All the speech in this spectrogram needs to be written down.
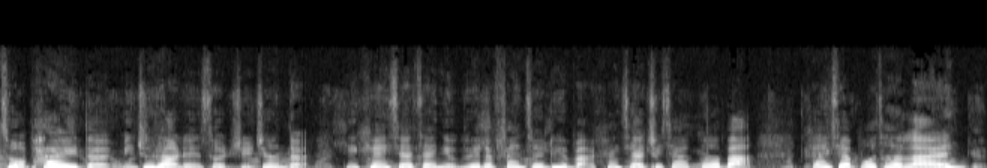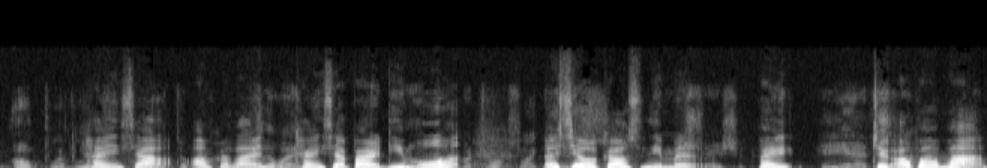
左派的民主党人所执政的。你看一下在纽约的犯罪率吧，看一下芝加哥吧，看一下波特兰，看一下奥克兰，看一下巴尔的摩。而且我告诉你们，拜这个奥巴马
